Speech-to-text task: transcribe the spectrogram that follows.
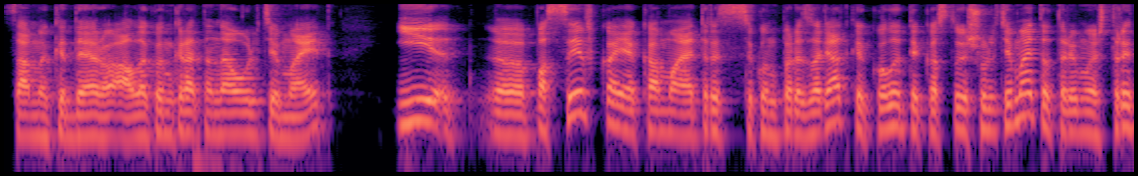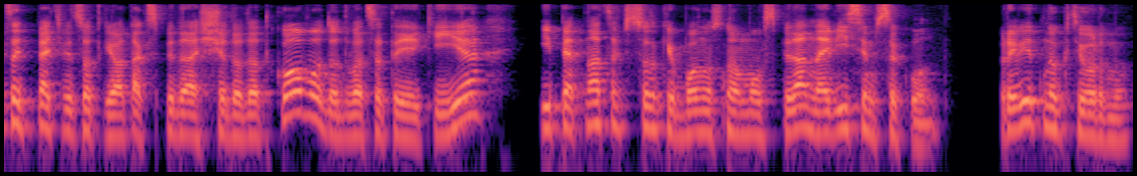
саме кидеро, але конкретно на ультимейт. І е, пасивка, яка має 30 секунд перезарядки, коли ти кастуєш ультимейт, отримуєш 35% атак спіда ще додатково до 20, які є, і 15% бонусного мов спіда на 8 секунд. Привіт, Ноктюрну.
